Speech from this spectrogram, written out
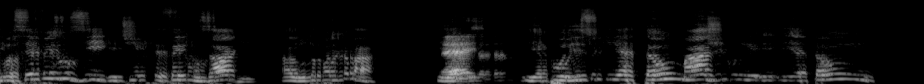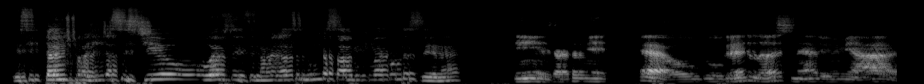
você fez um zig e tinha que ter feito um zag, a luta pode acabar. E é, é, e é por isso que é tão mágico e, e é tão excitante pra gente assistir o UFC. Na verdade, você nunca sabe o que vai acontecer, né? Sim, exatamente. É, o, o grande lance né, do MMA,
